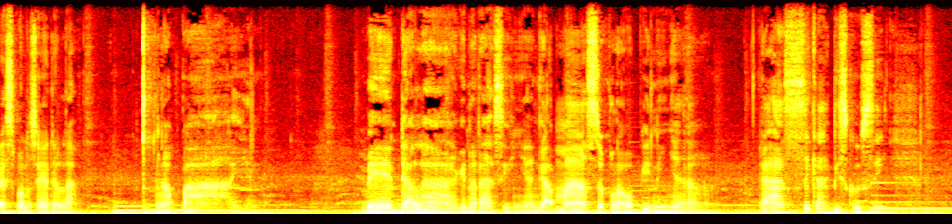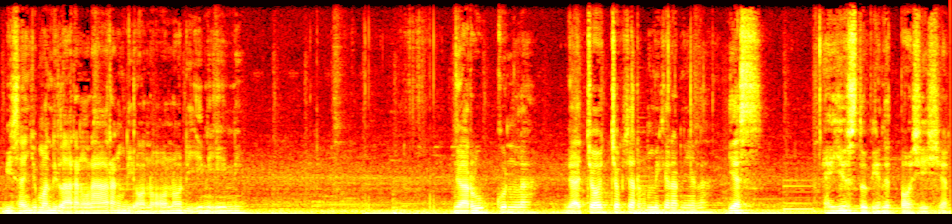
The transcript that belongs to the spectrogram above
respon saya adalah ngapain? Beda lah generasinya nggak masuk lah opininya. Gak asik ah diskusi. Bisa cuma dilarang-larang di ono-ono di ini-ini nggak rukun lah. Nggak cocok cara pemikirannya lah. Yes I used to be in that position.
